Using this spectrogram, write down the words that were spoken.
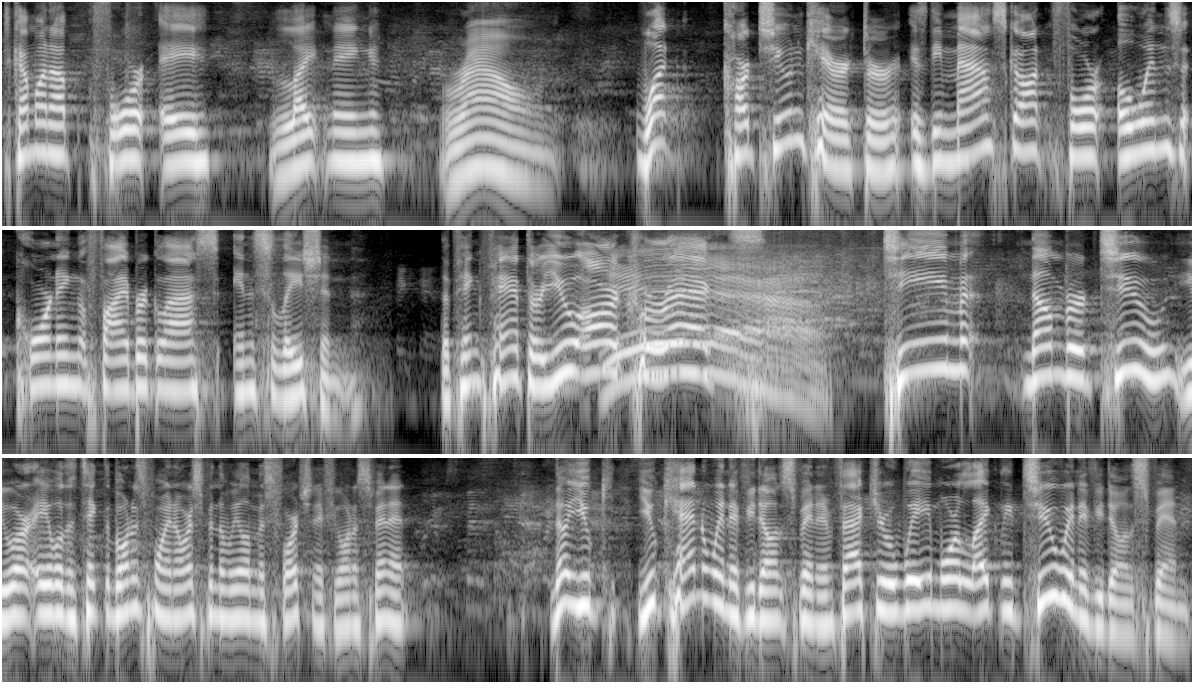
to come on up for a lightning round. What cartoon character is the mascot for Owens Corning fiberglass insulation? The Pink Panther. You are correct. Team number two, you are able to take the bonus point or spin the wheel of misfortune if you want to spin it. No, you you can win if you don't spin. In fact, you're way more likely to win if you don't spin.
